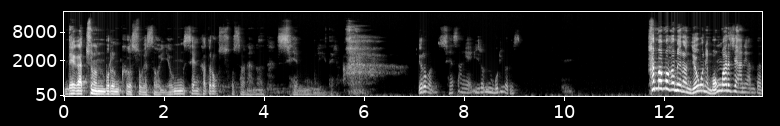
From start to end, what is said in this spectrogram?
내가 주는 물은 그 속에서 영생하도록 솟아나는. 아, 여러분 세상에 이런 어디 있어요? 한 번 먹으면 영원히 목마르지 아니한다.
